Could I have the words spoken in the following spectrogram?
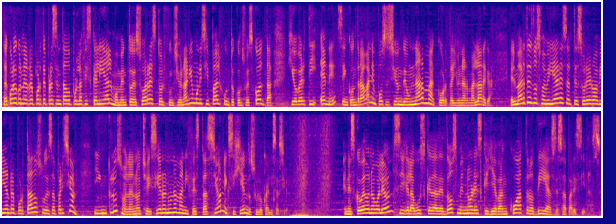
De acuerdo con el reporte presentado por la Fiscalía, al momento de su arresto, el funcionario municipal junto con su escolta, Gioberti N., se encontraban en posesión de un arma corta y un arma larga. El martes los familiares del tesorero habían reportado su desaparición. Incluso en la noche hicieron una manifestación exigiendo su localización. En Escobedo, Nuevo León, sigue la búsqueda de dos menores que llevan cuatro días desaparecidas.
